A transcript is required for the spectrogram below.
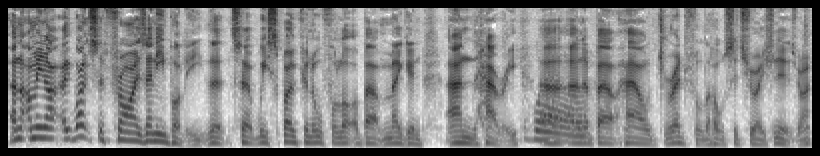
And I mean, I, it won't surprise anybody that uh, we spoke an awful lot about Meghan and Harry uh, and about how dreadful the whole situation is, right?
